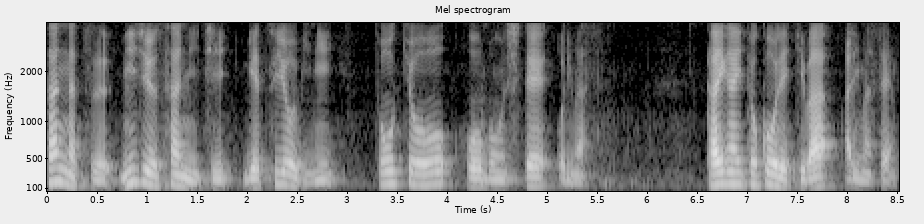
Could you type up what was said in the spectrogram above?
3月23日月曜日に東京を訪問しております。海外渡航歴はありません。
